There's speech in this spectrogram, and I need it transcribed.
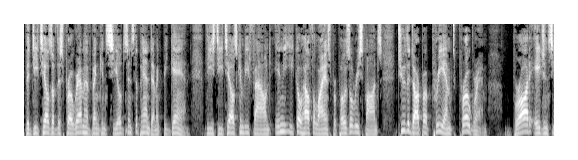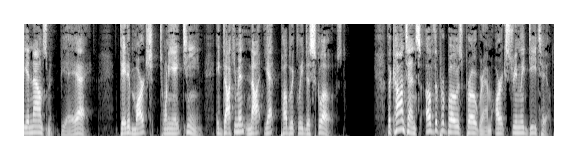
The details of this program have been concealed since the pandemic began. These details can be found in the EcoHealth Alliance proposal response to the DARPA Preempt program, Broad Agency Announcement, BAA, dated March 2018, a document not yet publicly disclosed. The contents of the proposed program are extremely detailed.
